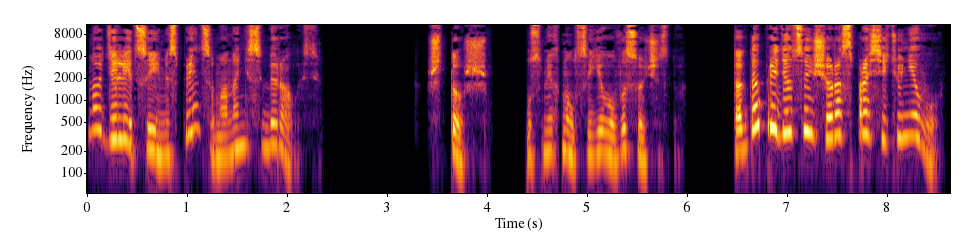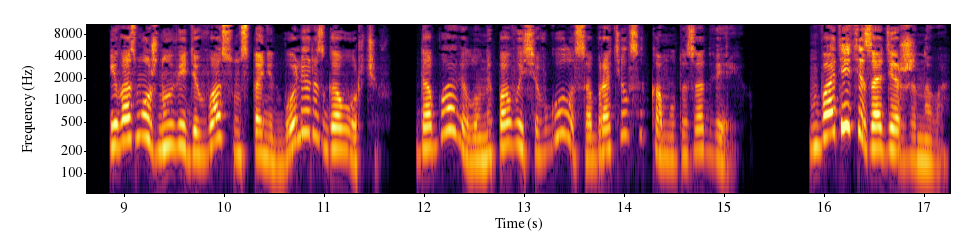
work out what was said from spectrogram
но делиться ими с принцем она не собиралась. Что ж, усмехнулся его высочество, тогда придется еще раз спросить у него, и, возможно, увидев вас, он станет более разговорчив. Добавил он и, повысив голос, обратился к кому-то за дверью. «Вводите задержанного!»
